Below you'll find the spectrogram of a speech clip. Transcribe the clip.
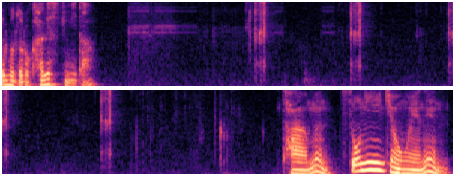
해보도록 하겠습니다. 다음은 소니 경우에는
